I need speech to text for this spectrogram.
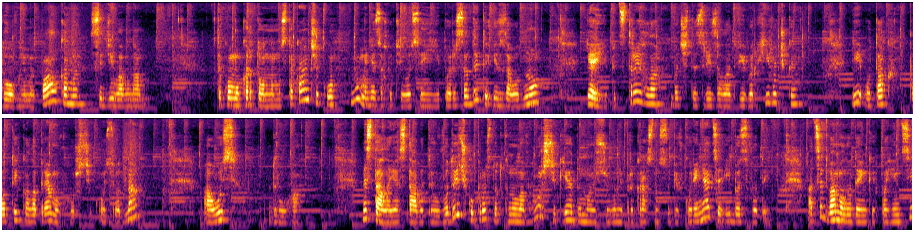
довгими палками. Сиділа вона в такому картонному стаканчику. Ну, мені захотілося її пересадити і заодно я її підстригла, бачите, зрізала дві верхівочки і отак потикала прямо в горщик. Ось одна, а ось друга. Не стала я ставити у водичку, просто ткнула в горщик. Я думаю, що вони прекрасно собі вкоріняться і без води. А це два молоденьких пагінці.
